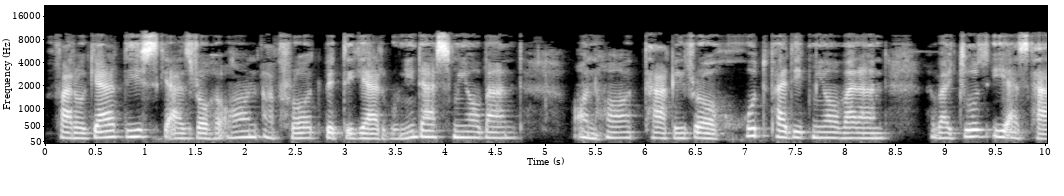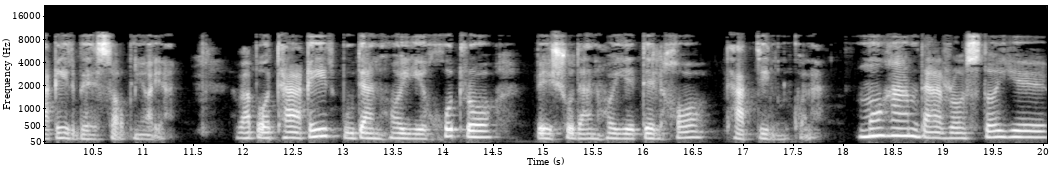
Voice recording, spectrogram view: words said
فراگردی است که از راه آن افراد به دگرگونی دست مییابند. آنها تغییر را خود پدید میآورند و جزئی از تغییر به حساب میآیند. و با تغییر بودنهای خود را به شدنهای دلخواه تبدیل می کنند. ما هم در راستای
